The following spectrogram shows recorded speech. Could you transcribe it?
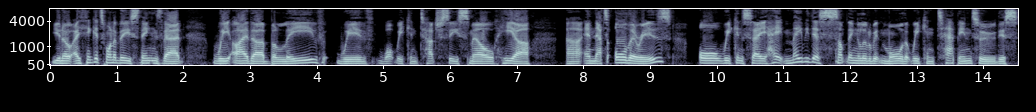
you know, I think it's one of these things that we either believe with what we can touch, see, smell, hear, uh, and that's all there is, or we can say, hey, maybe there's something a little bit more that we can tap into this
